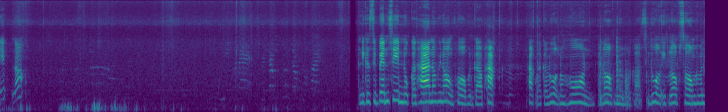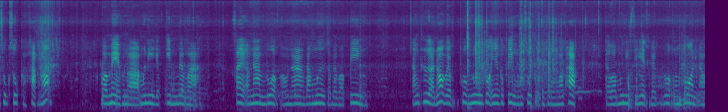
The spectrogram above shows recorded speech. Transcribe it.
ดิบเนาะอันนี้ก็สิเป็นซีนหนุกกระทะเนาะพี่น้องพอเพิ่นก็ผักผักแล้วก็ลวกน้ำห้อนไปรอบหนึ่งแล้วก็สิลวกอีกรอบสองให้มันสุกๆกับขักเนาะว่าแม่เพิ่นว่ามื้อนี้อยากกินแบบว่าใส่เอาน้ำลวกเอาหน้าบางมือก็แบบว่าปิ้ง ทั้งเถื่อเนาะแบบพวกนูพวกอิหยังก็ปิ้งมันสุกแล้วก็จังมาผัก แต่ว่ามื้อนี้สิเฮ็ดแบบลวกน้ำห้อนเอา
